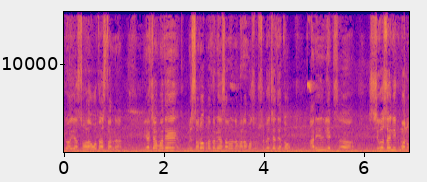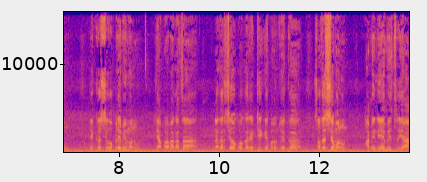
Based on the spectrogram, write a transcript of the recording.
किंवा या सोहळा होत असताना याच्यामध्ये मी सर्वप्रथम या सर्वांना मनापासून शुभेच्छा देतो. आणि एक शिवसैनिक म्हणून एक शिवप्रेमी म्हणून या प्रभागाचा नगरसेवक वगैरे ठीक आहे परंतु एक सदस्य म्हणून आम्ही नेहमीच या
